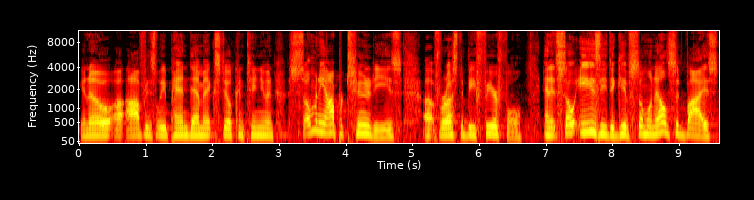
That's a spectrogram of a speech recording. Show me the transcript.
you know, uh, obviously, pandemic still continuing, so many opportunities uh, for us to be fearful. And it's so easy to give someone else advice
